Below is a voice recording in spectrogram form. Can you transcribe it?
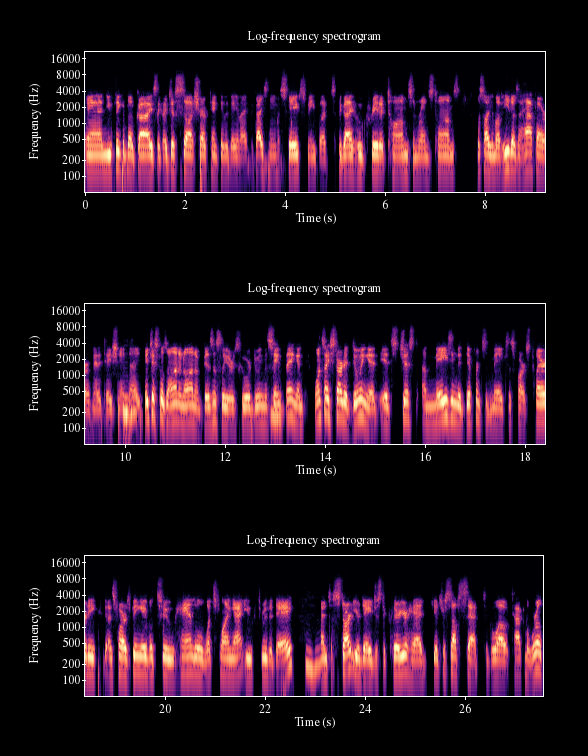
and you think about guys like I just saw Shark Tank the other day, and I, the guy's name escapes me, but the guy who created Toms and runs Toms was talking about he does a half hour of meditation at mm-hmm. night. It just goes on and on of business leaders who are doing the same mm-hmm. thing. And once I started doing it, it's just amazing the difference it makes as far as clarity, as far as being able to handle what's flying at you through the day. Mm-hmm. And to start your day, just to clear your head, get yourself set to go out, tackle the world.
